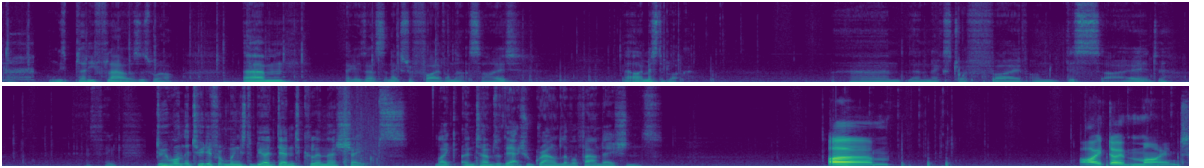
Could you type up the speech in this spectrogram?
All these bloody flowers as well. Um, okay, so that's an extra five on that side. Oh, I missed a block. And then an extra five on this side. I think. Do we want the two different wings to be identical in their shapes? Like, in terms of the actual ground level foundations? Um, I don't mind.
